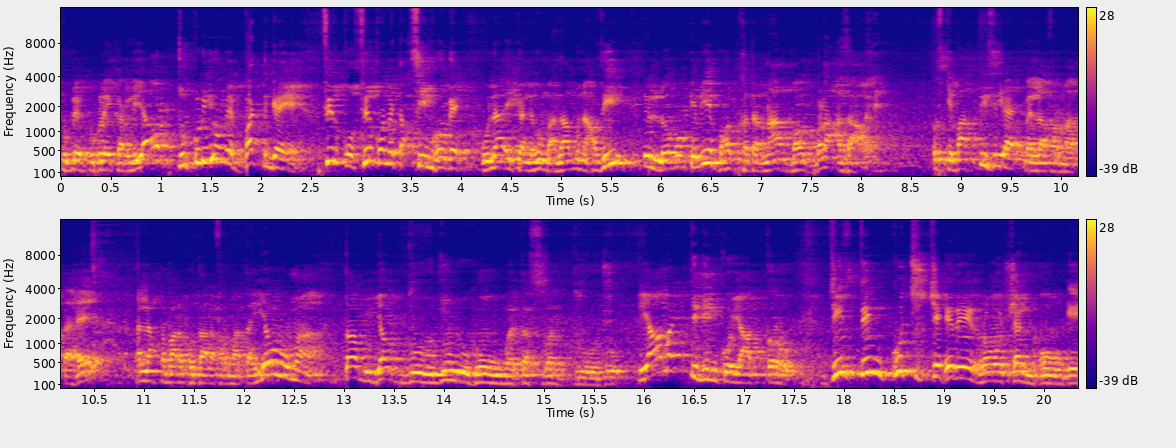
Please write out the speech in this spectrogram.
टुकड़े टुकड़े कर लिया और टुकड़ियों में बट गए। फिरकों फिरकों में तकसीम हो गए। अज़ाबुन अज़ीम। इन लोगों के लिए बहुत खतरनाक, बहुत बड़ा अजाब है। उसके बाद तीसरी आयत में अल्लाह फरमाता है, अल्लाह तबारक ताला फरमाता है, यौमा तब यब्दुजूहुम क़यामत के दिन को याद करो। जिस दिन कुछ चेहरे रोशन होंगे,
